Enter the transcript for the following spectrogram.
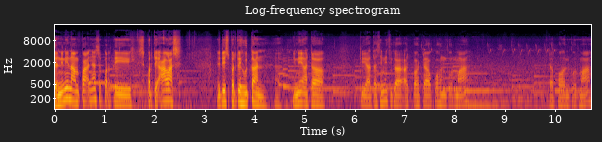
dan ini nampaknya seperti seperti alas. Jadi seperti hutan. Nah, ini ada di atas ini juga ada pohon kurma. Ada pohon kurma.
